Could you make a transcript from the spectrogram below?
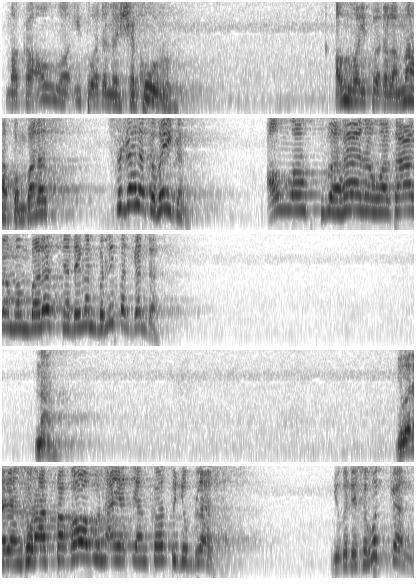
Maka Allah itu adalah syakur. Allah itu adalah Maha Pembalas segala kebaikan. Allah Subhanahu wa taala membalasnya dengan berlipat ganda. Nah. Juga dalam surah At-Taghabun ayat yang ke-17 juga disebutkan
